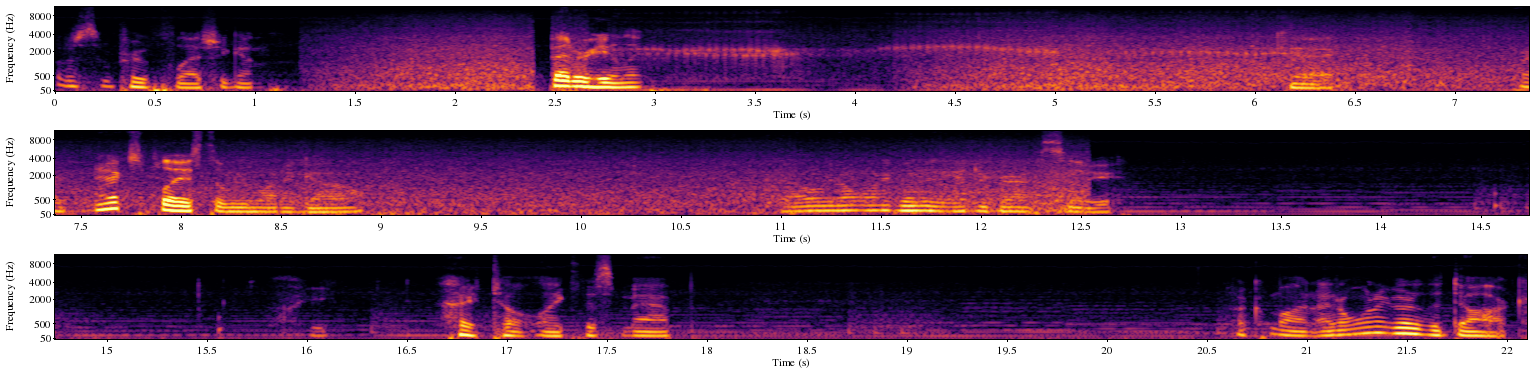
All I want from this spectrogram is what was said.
I'll just improve flesh again. Better healing. Okay. Our next place that we want to go. No, we don't want to go to the underground city. I, I don't like this map. Oh, come on. I don't want to go to the dock.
